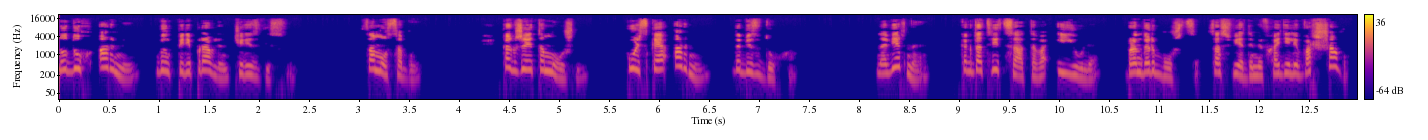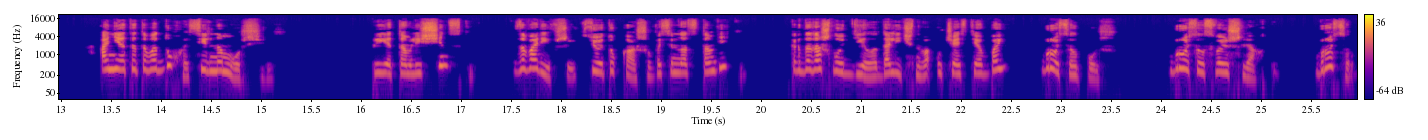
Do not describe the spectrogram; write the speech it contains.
но дух армии был переправлен через Вислу. Само собой. Как же это можно? Польская армия, да без духа. Наверное, когда 30 июля брандербуржцы со шведами входили в Варшаву, они от этого духа сильно морщились. При этом Лещинский заваривший всю эту кашу в XVIII веке, когда дошло дело до личного участия в бою, бросил Польшу, бросил свою шляхту, бросил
